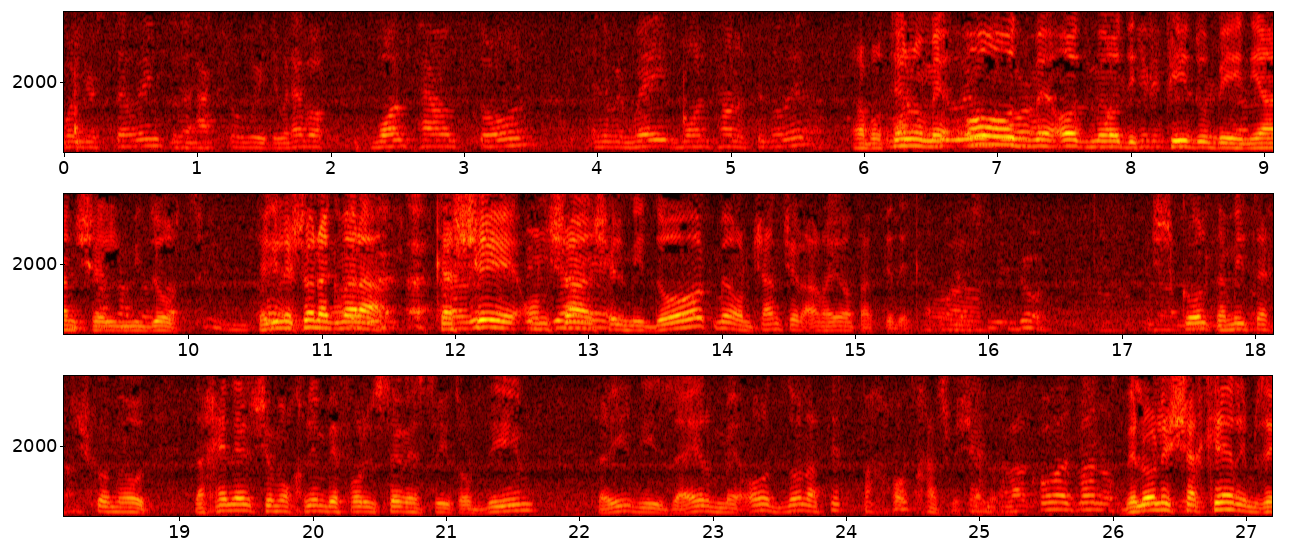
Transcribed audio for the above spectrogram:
what you're selling to the actual weight. They would have a one pound stone רבותינו מאוד מאוד מאוד הקפידו בעניין של מידות. תגיד לשון הגמרא, קשה עונשן של מידות מעונשן של עריות עד כדי כך. לשקול, תמיד צריך לשקול מאוד. לכן אלה שמוכרים ב-47 סטריט עובדים, צריך להיזהר מאוד לא לתת פחות חס ושלום. אבל כל הזמן עושים... ולא לשקר אם זה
